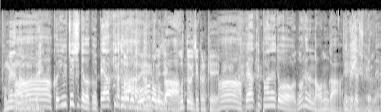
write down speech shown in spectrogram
봄에는 나오는데 아, 그 일제시대가 그 빼앗긴 들어도 아, 봄은 네, 오는가? 그것도 이제 그렇게 아, 빼앗긴 판에도 노래는 나오는가? 이렇게 네. 될수 있겠네.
